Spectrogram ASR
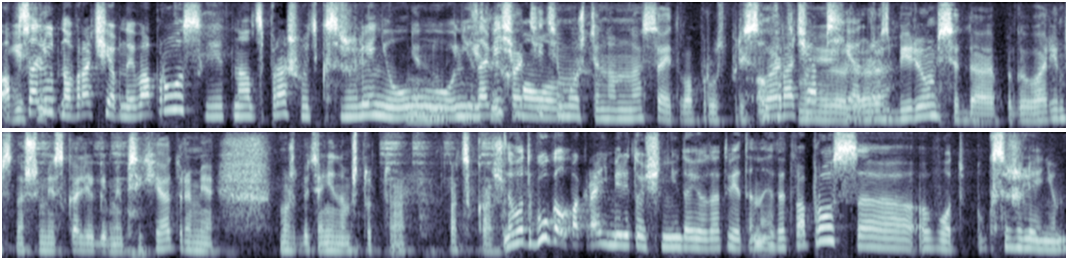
абсолютно если... врачебный вопрос, и это надо спрашивать, к сожалению, у ну, независимого... Если хотите, можете нам на сайт вопрос прислать. Врача-психиатра. Мы разберемся, да, поговорим с нашими с коллегами-психиатрами. Может быть, они нам что-то подскажут. Ну вот Google, по крайней мере, точно не дает ответа на этот вопрос. Э, вот, к сожалению.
